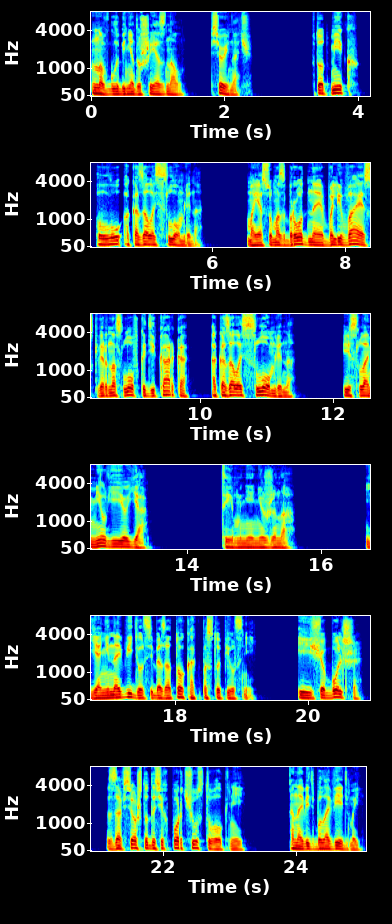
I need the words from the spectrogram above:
Но в глубине души я знал, все иначе. В тот миг Лу оказалась сломлена. Моя сумасбродная, волевая сквернословка-дикарка оказалась сломлена. И сломил ее я. «Ты мне не жена». Я ненавидел себя за то, как поступил с ней. И еще больше за все, что до сих пор чувствовал к ней. Она ведь была ведьмой,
